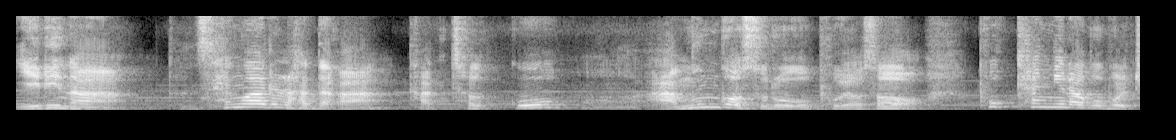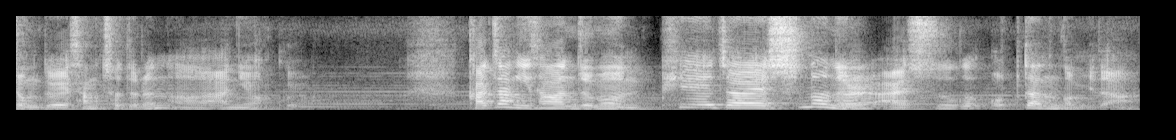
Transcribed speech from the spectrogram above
일이나 생활을 하다가 다쳤고 어, 아문 것으로 보여서 폭행이라고 볼 정도의 상처들은 어, 아니었고요. 가장 이상한 점은 피해자의 신원을 알 수가 없다는 겁니다.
